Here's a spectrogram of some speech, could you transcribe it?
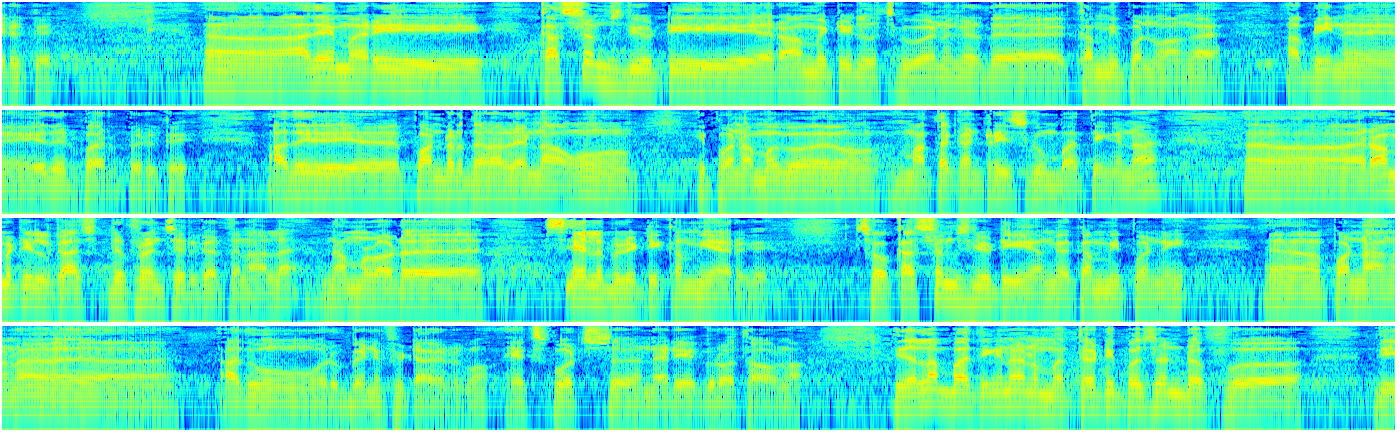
இருக்குது அதே மாதிரி கஸ்டம்ஸ் டியூட்டி ரா மெட்டீரியல்ஸ்க்கு வேணுங்கிறத கம்மி பண்ணுவாங்க. அப்படின்னு எதிர்பார்ப்பு இருக்குது அது பண்ணுறதுனால என்ன ஆகும் இப்போ நமக்கும் மற்ற கண்ட்ரீஸுக்கும் பார்த்தீங்கன்னா ரா மெட்டீரியல் காஸ்ட் டிஃப்ரென்ஸ் இருக்கிறதுனால நம்மளோட சேலபிலிட்டி கம்மியாக இருக்குது ஸோ கஸ்டம்ஸ் டியூட்டி அங்கே கம்மி பண்ணி பண்ணாங்கன்னா அதுவும் ஒரு பெனிஃபிட்டாக இருக்கும். எக்ஸ்போர்ட்ஸ் நிறைய க்ரோத் ஆகலாம். இதெல்லாம் பார்த்தீங்கன்னா நம்ம thirty percent of the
